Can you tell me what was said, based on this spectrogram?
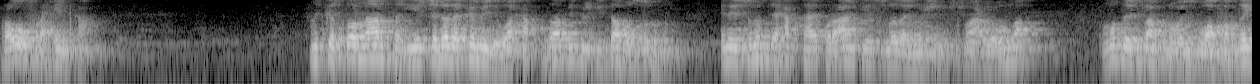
ra'uuf raxiimka. Mid kastoo naarta iyo jannada ka midi waa xaq haabit bilkitaab wasunna inay sunantay xaq tahay qur'aanka iyo sunnada aynoo sheegay ijmaac lumma ummadda islaamkuna waa isku waafaqday.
